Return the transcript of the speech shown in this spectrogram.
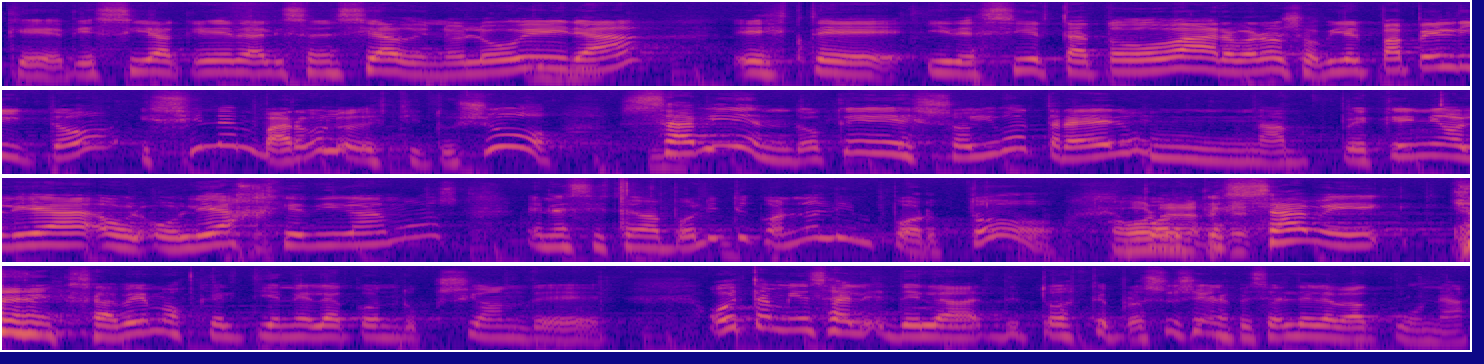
que decía que era licenciado y no lo era este, y decir está todo bárbaro, yo vi el papelito y sin embargo lo destituyó, sabiendo que eso iba a traer un pequeño oleaje, digamos, en el sistema político. No le importó, porque eh, sabe, sabemos que él tiene la conducción de, Hoy también sale de, todo este proceso, en especial de la vacuna,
